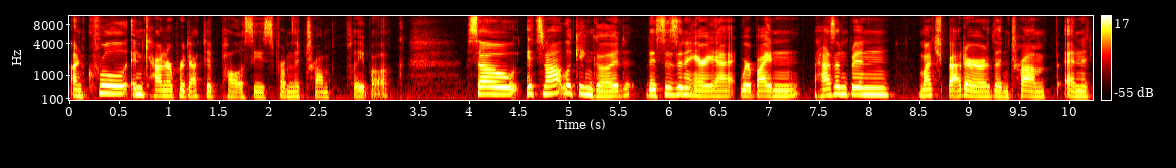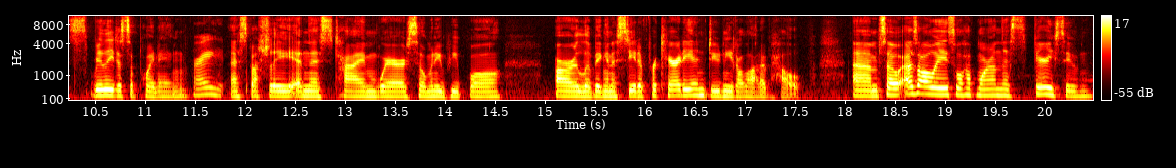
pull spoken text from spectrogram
on cruel and counterproductive policies from the Trump playbook. So it's not looking good. This is an area where Biden hasn't been much better than Trump, and it's really disappointing. Right. Especially in this time where so many people are living in a state of precarity and do need a lot of help. Um, so, as always, we'll have more on this very soon,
